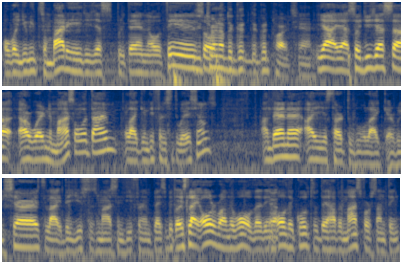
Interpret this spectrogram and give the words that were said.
or when you meet somebody, you just pretend all the things. You so, turn up the good the good parts, yeah. yeah, yeah. So you just uh, are wearing a mask all the time, like in different situations. And then uh, I start to do like a research, like the uses mask in different places because it's like all around the world. That in Yeah. all the cultures they have a mask for something.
